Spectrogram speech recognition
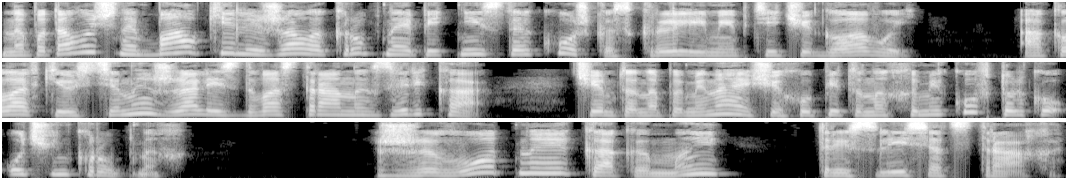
На потолочной балке лежала крупная пятнистая кошка с крыльями птичьей головой, а к лавке у стены жались два странных зверька, чем-то напоминающих упитанных хомяков, только очень крупных. Животные, как и мы, тряслись от страха.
